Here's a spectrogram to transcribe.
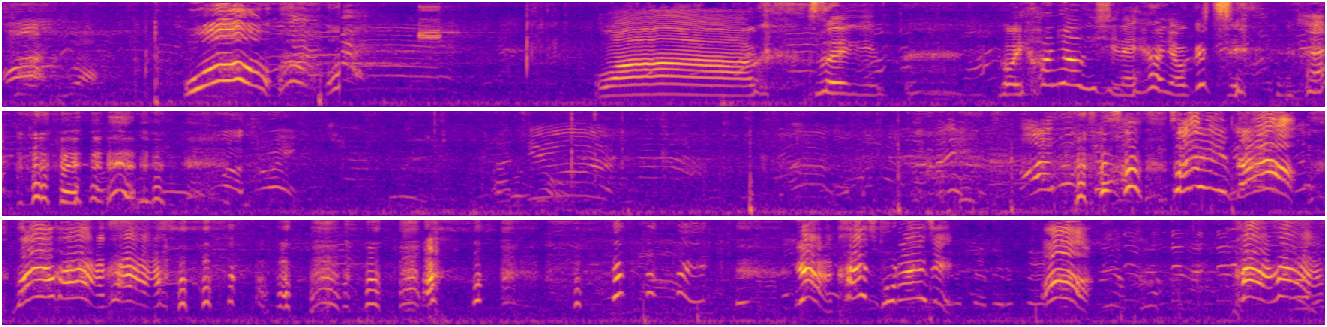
아. 오! 와, 선생님. 거의 현역이시네, 현역, 그치? 서- 선생님, 나요! 나요, 가! 가! 야, 가야지, 돌아야지! 어! 가! 가!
